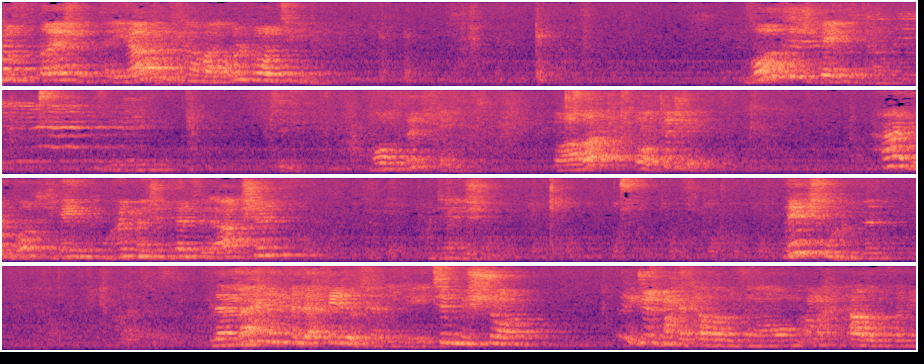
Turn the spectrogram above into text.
مرتبطه إيش؟ بالتيار الكهربائي والفولتية. voltage A باور فولتج A هذا الفولتج جين مهمة جدا في الأكشن. بوتنشال ليش مهمة؟ لما إحنا لما تحفيز الخلية يتم شلون؟ يجوز ما حد حضر مثلا أو ما حد حاضر مثلا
